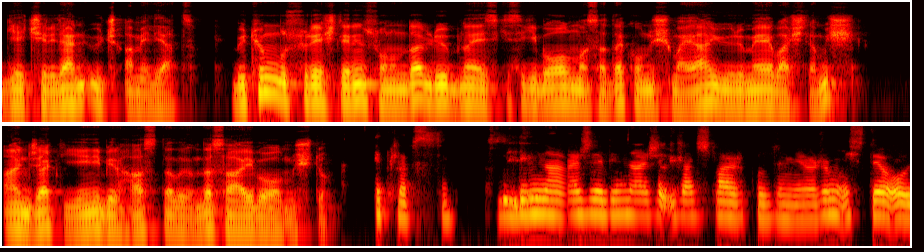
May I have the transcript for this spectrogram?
geçirilen 3 ameliyat. Bütün bu süreçlerin sonunda Lübna eskisi gibi olmasa da konuşmaya, yürümeye başlamış ancak yeni bir hastalığında sahibi olmuştu. Epilepsi. Binlerce binlerce ilaçlar kullanıyorum. İşte o,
